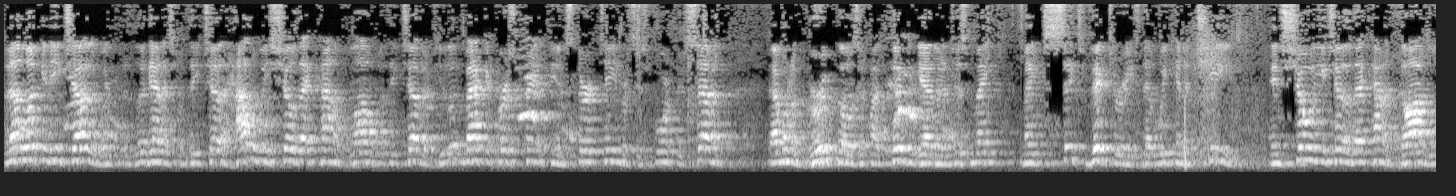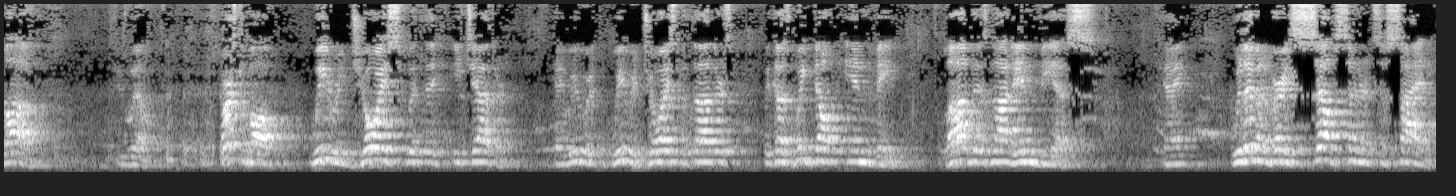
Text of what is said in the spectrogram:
Now look at each other. Look at us with each other. How do we show that kind of love with each other? If you look back at 1 Corinthians 13, verses 4 through 7, I want to group those, if I could, together and just make, make six victories that we can achieve in showing each other that kind of God love, if you will. First of all, we rejoice with each other. Okay, we, re- we rejoice with others because we don't envy. Love is not envious. Okay? We live in a very self centered society.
